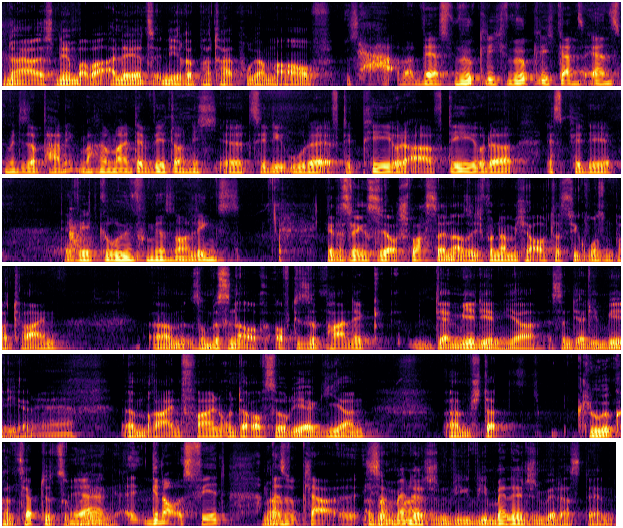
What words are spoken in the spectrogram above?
naja, es nehmen aber alle jetzt in ihre Parteiprogramme auf. Ja, aber wer es wirklich, wirklich ganz ernst mit dieser Panikmache meint, der wählt doch nicht äh, CDU oder FDP oder AfD oder SPD. Der wählt Grün, von mir aus noch links. Ja, deswegen ist es ja auch Schwachsinn. Also ich wundere mich ja auch, dass die großen Parteien ähm, so ein bisschen auch auf diese Panik der Medien ja, es sind ja die Medien, Ähm, reinfallen und darauf so reagieren, ähm, statt kluge Konzepte zu Ja, bringen. äh, genau, es fehlt. Also klar, ich Also mal, managen, wie, wie managen wir das denn?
